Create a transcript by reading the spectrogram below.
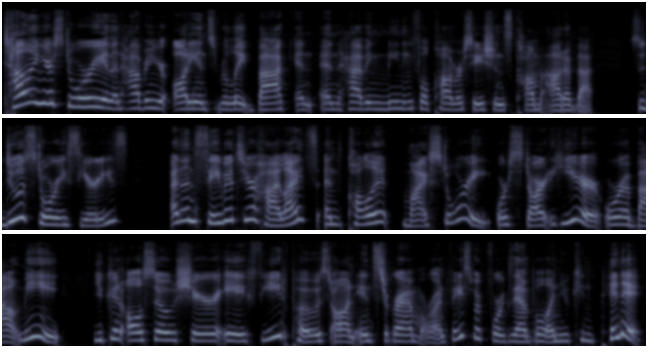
telling your story and then having your audience relate back and and having meaningful conversations come out of that. So do a story series and then save it to your highlights and call it my story or start here or about me. You can also share a feed post on Instagram or on Facebook, for example, and you can pin it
